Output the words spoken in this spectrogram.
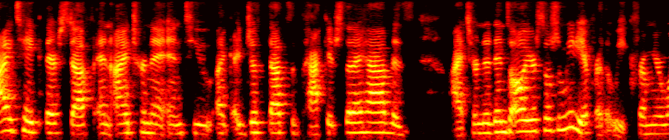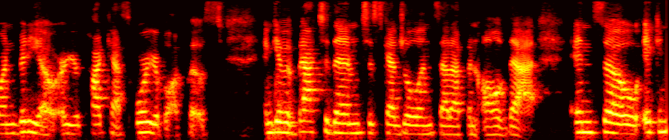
I take their stuff and I turn it into like I just that's a package that I have is I turn it into all your social media for the week from your one video or your podcast or your blog post and give it back to them to schedule and set up and all of that. And so it can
